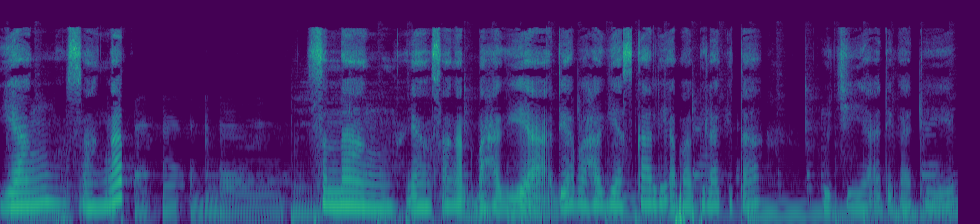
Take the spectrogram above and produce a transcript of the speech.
yang sangat senang, yang sangat bahagia. Dia bahagia sekali apabila kita puji ya adik-adik.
